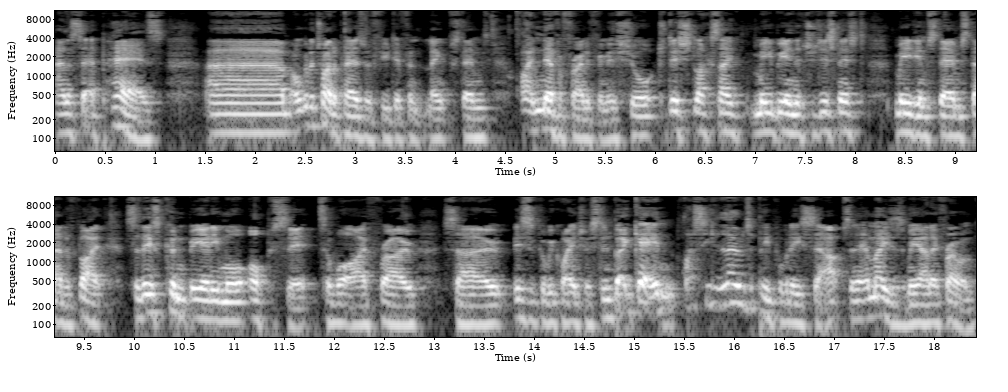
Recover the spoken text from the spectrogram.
and a set of pairs. Um, I'm going to try the pairs with a few different length stems. I never throw anything this short. Tradition, like I say, me being the traditionalist, medium stem, standard flight. So this couldn't be any more opposite to what I throw. So this is going to be quite interesting. But again, I see loads of people with these setups and it amazes me how they throw them.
